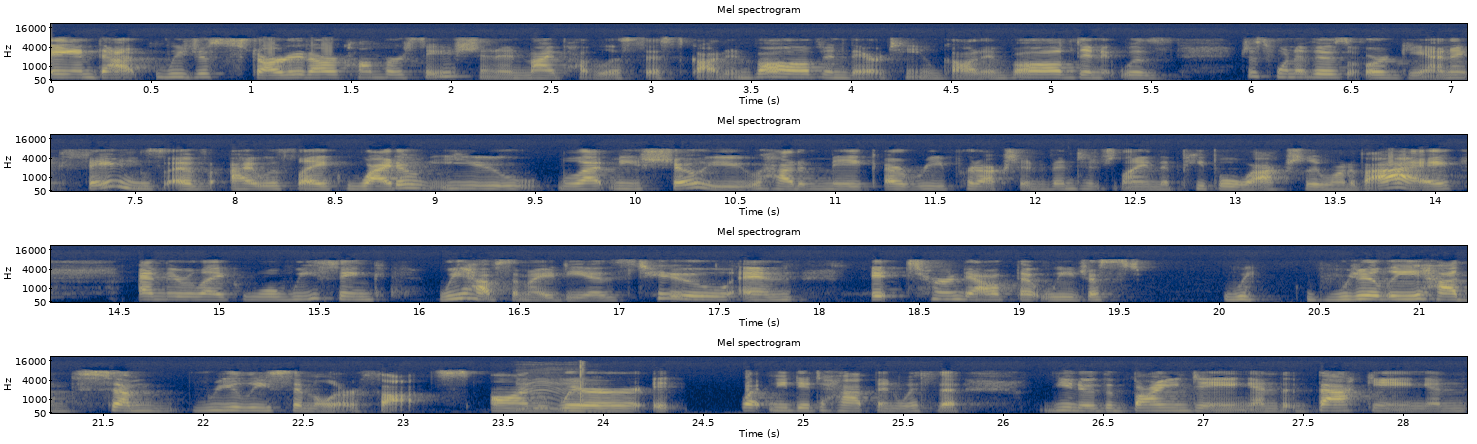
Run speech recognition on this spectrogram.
and that we just started our conversation and my publicist got involved and their team got involved and it was just one of those organic things of I was like, why don't you let me show you how to make a reproduction vintage line that people will actually want to buy? And they were like, well, we think we have some ideas too. And it turned out that we just, we really had some really similar thoughts on mm. where it, what needed to happen with the, you know, the binding and the backing. And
